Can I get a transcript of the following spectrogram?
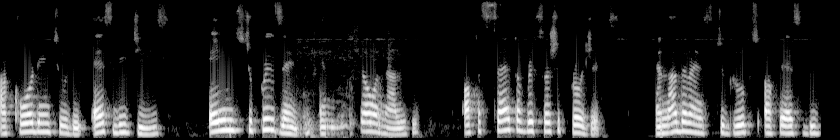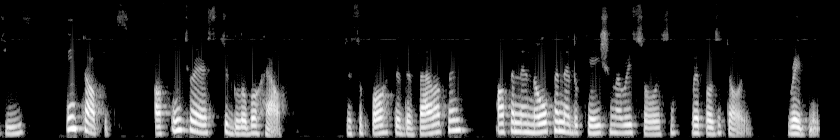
according to the SDGs aims to present an initial analysis of a set of research projects and adherence to groups of SDGs in topics of interest to global health to support the development of an open educational resource repository, README.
